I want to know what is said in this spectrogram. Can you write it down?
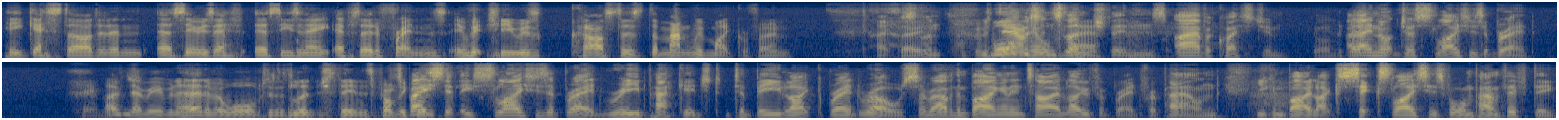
he guest starred in a series, F, uh, season 8 episode of Friends, in which he was cast as the man with microphone. Excellent. it was Warburton's lunch thins. I have a question. Are they not just slices of bread? I've never even heard of a Warburton's lunch thin. It's probably It's 'cause- basically slices of bread repackaged to be like bread rolls. So rather than buying an entire loaf of bread for a pound, you can buy like six slices for one pound fifty.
